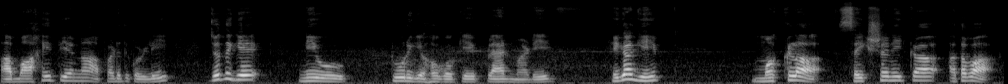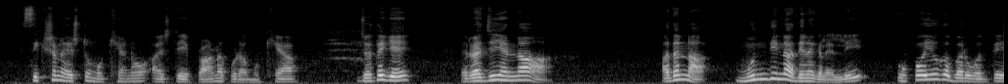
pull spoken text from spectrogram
ಆ ಮಾಹಿತಿಯನ್ನು ಪಡೆದುಕೊಳ್ಳಿ. ಜೊತೆಗೆ ನೀವು ಟೂರಿಗೆ ಹೋಗೋಕ್ಕೆ ಪ್ಲ್ಯಾನ್ ಮಾಡಿ. ಹೀಗಾಗಿ ಮಕ್ಕಳ ಶೈಕ್ಷಣಿಕ ಅಥವಾ ಶಿಕ್ಷಣ ಎಷ್ಟು ಮುಖ್ಯನೋ ಅಷ್ಟೇ ಪ್ರಾಣ ಕೂಡ ಮುಖ್ಯ. ಜೊತೆಗೆ ರಜೆಯನ್ನು, ಅದನ್ನು ಮುಂದಿನ ದಿನಗಳಲ್ಲಿ ಉಪಯೋಗ ಬರುವಂತೆ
